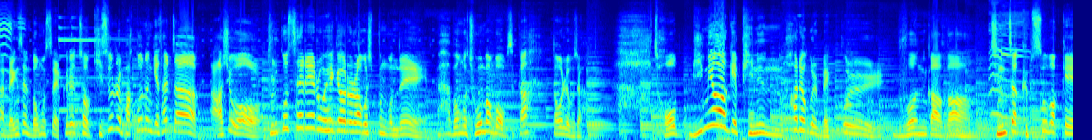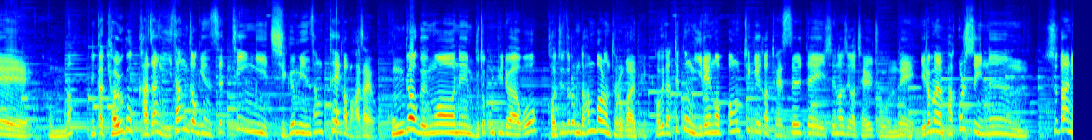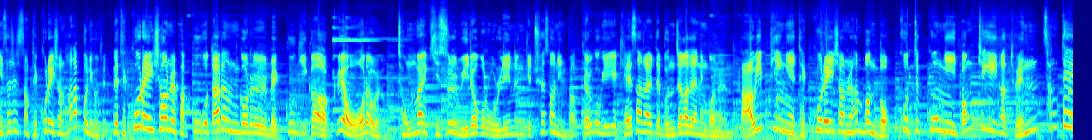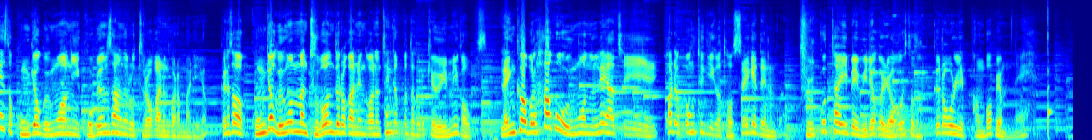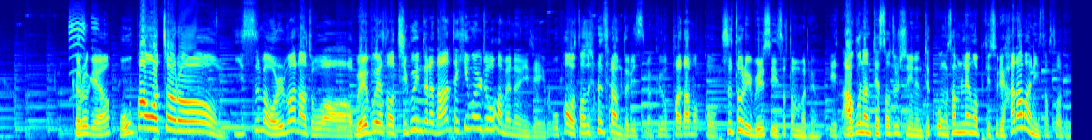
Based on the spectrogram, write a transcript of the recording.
아 맹센 너무 세 그래 저 기술을 바꾸는 게 살짝 아쉬워. 불꽃 세례로 해결을 하고 싶은 건데 아 뭔가 좋은 방법 없을까? 떠올려보자. 하, 저 미묘하게 비는 화력을 메꿀 무언가가 진짜 급소밖에 없나? 그러니까 결국 가장 이상적인 세팅이 지금인 상태가 맞아요. 공격 응원은 무조건 필요하고 거지드럼도 한 번은 들어가야 돼. 거기다 특공 일행어 뻥튀기가 됐을 때의 시너지가 제일 좋은데 이러면 바꿀 수 있는 수단이 사실상 데코레이션 하나뿐이거든? 근데 데코레이션을 바꾸고 다른 거를 메꾸기가 꽤 어려워요. 정말 기술 위력을 올리는 게 최선인가? 결국 이게 계산할 때 문제가 되는 거는 마위핑에 데코레이션을 한번 넣고 특공이 뻥튀기가 된 상태에서 공격 응원이 고변산으로 들어가는 거란 말이에요. 그래서 공격 응원만 두 번 들어가는 거는 생각보다 그렇게 의미가 없어. 랭크업을 하고 응원을 해야지 화력 뻥튀기가 더 세게 되는 거야. 불꽃 타입의 위력을 여기서 더 끌어올릴 방법이 없네 그러게요. 오파워처럼 있으면 얼마나 좋아. 외부에서 지구인들아 나한테 힘을 줘 하면은 이제 오파워 써주는 사람들이 있으면 그거 받아먹고 스토리 밀 수 있었단 말이에요. 이 아군한테 써줄 수 있는 특공 3랭업 기술이 하나만 있었어도.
